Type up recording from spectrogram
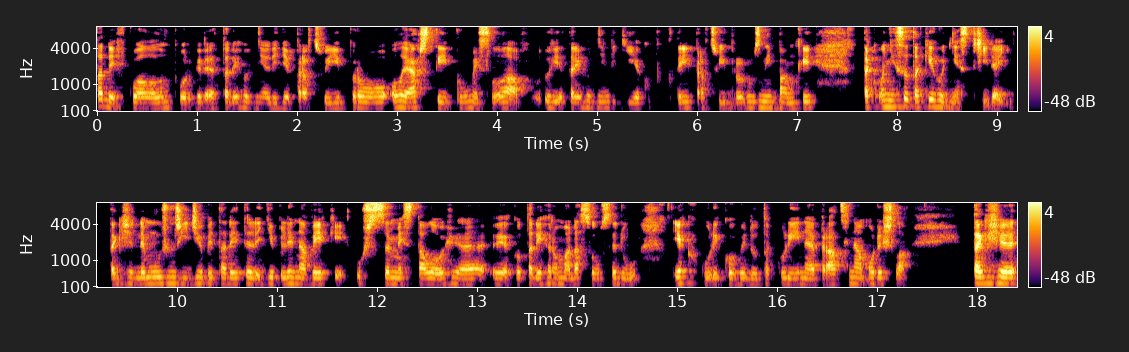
tady v Kuala Lumpur, kde tady hodně lidí pracují pro olejářský průmysl a je tady hodně lidí, jako, kteří pracují pro různé banky, tak oni se taky hodně střídají. Takže nemůžu říct, že by tady ty lidi byli na věky. Už se mi stalo, že jako tady hromada sousedů, jak kvůli covidu, tak kvůli jiné práci nám odešla. Takže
